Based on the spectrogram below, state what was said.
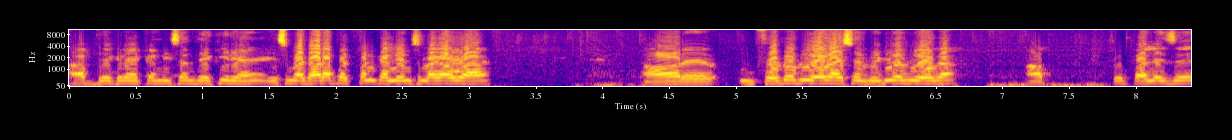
आप देख रहे हैं कंडीशन देख ही रहे हैं। इसमें अठारह पचपन का लेंस लगा हुआ है। और फ़ोटो भी होगा इसमें वीडियो भी होगा। आप तो पहले से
